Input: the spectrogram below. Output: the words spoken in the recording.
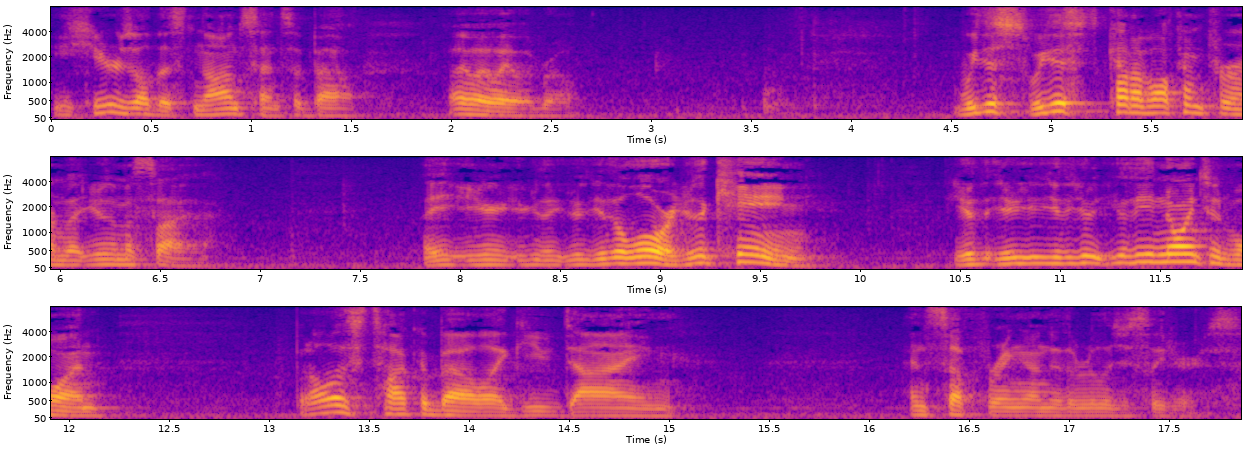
he hears all this nonsense about, wait, wait, wait, wait, bro. We just, we just kind of all confirm that you're the Messiah. You're, you're, you're the Lord. You're the King. You're the, you're, you're the anointed one. But all this talk about like you dying and suffering under the religious leaders,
